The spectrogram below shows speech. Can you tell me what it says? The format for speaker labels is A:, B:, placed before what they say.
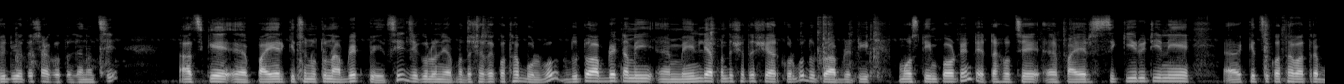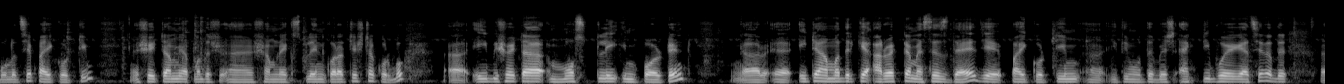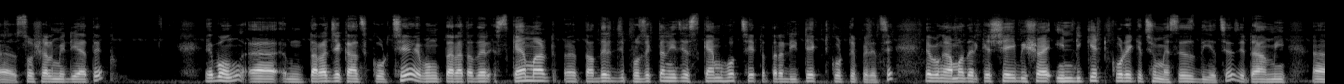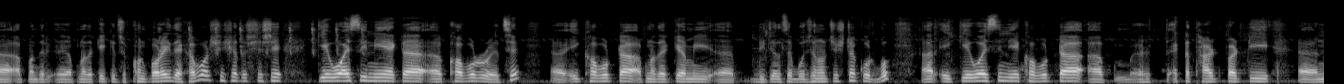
A: ভিডিওতে স্বাগত জানাচ্ছি। আজকে পায়ের কিছু নতুন আপডেট পেয়েছি, যেগুলো নিয়ে আপনাদের সাথে কথা বলব। দুটো আপডেট আমি মেইনলি আপনাদের সাথে শেয়ার করব। দুটো আপডেটই মোস্ট ইম্পর্ট্যান্ট এটা হচ্ছে পায়ের সিকিউরিটি নিয়ে কিছু কথাবার্তা বলেছে পাইকোর টিম সেটা আমি আপনাদের সামনে এক্সপ্লেন করার চেষ্টা করব। এই বিষয়টা মোস্টলি ইম্পর্ট্যান্ট আর এটা আমাদেরকে আরও একটা মেসেজ দেয় যে পাইকোর টিম ইতিমধ্যে বেশ অ্যাক্টিভ হয়ে গেছে তাদের সোশ্যাল মিডিয়াতে এবং তারা যে কাজ করছে এবং তারা তাদের স্ক্যামার তাদের যে প্রজেক্টটা নিয়ে যে স্ক্যাম হচ্ছে, এটা তারা ডিটেক্ট করতে পেরেছে এবং আমাদেরকে সেই বিষয়ে ইন্ডিকেট করে কিছু মেসেজ দিয়েছে, যেটা আমি আপনাদের আপনাদেরকে কিছুক্ষণ পরেই দেখাবো। আর সেই সাথে শেষে কেওয়াইসি নিয়ে একটা খবর রয়েছে। এই খবরটা আপনাদেরকে আমি ডিটেলসে বোঝানোর চেষ্টা করব। আর এই কেওয়াইসি নিয়ে খবরটা একটা থার্ড পার্টি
